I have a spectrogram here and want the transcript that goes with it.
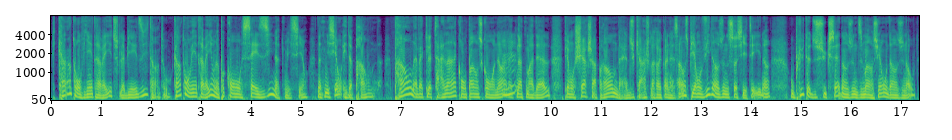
Puis quand on vient travailler, tu l'as bien dit tantôt, quand on vient travailler, on n'a pas qu'on saisit notre mission. Notre mission est de prendre. Prendre avec le talent qu'on pense qu'on a, avec notre modèle, puis on cherche à prendre ben, du cash, de la reconnaissance, puis on vit dans une société là, où plus tu as du succès dans une dimension ou dans une autre,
